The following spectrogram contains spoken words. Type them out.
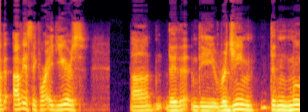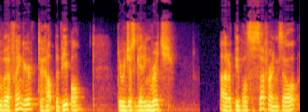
I, obviously, for eight years, uh, the the regime didn't move a finger to help the people. They were just getting rich out of people's suffering. So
